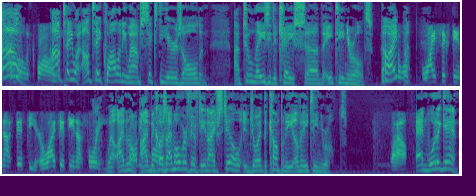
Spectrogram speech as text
I'm Oh, going with quality. I'll tell you what, I'll take quality when I'm 60 years old and I'm too lazy to chase uh, the 18-year-olds. All right, so but... why, why 60 and not 50? Or why 50 and not 40? Well, I don't know. I'm because I'm over 50 and I've still enjoyed the company of 18-year-olds. Wow. And would again.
